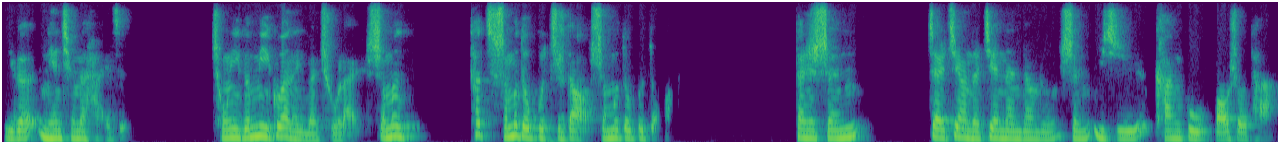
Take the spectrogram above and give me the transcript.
一个年轻的孩子，从一个蜜罐里面出来，什么他什么都不知道，什么都不懂。但是神在这样的艰难当中，神一直看顾保守他，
